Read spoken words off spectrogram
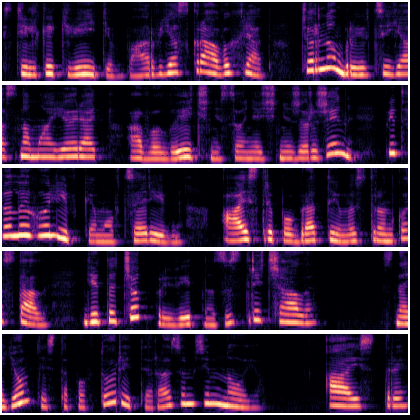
стільки квітів, барв яскравих ряд, чорнобривці ясно майорять, а величні сонячні жоржини підвели голівки, мов царівни, айстри побратими струнко стали, діточок привітно зустрічали. Знайомтесь та повторюйте разом зі мною. Айстри,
